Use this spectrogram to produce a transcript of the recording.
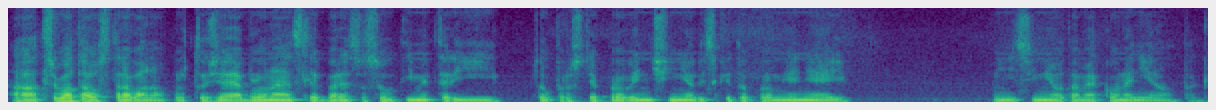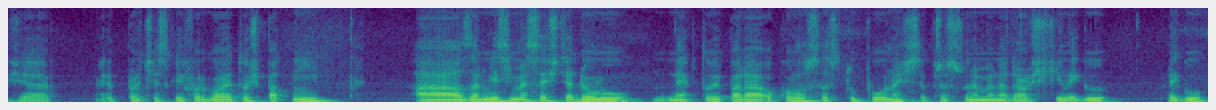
a třeba ta Ostrava, no, protože Jablonec, Liberec, to jsou týmy, které jsou prostě provinční a vždycky to proměnějí. Nic jiného tam jako není, no. Takže pro český fotbal je to špatný. A zaměříme se ještě dolů, jak to vypadá okolo sestupu, než se přesuneme na další ligu. Ligu.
